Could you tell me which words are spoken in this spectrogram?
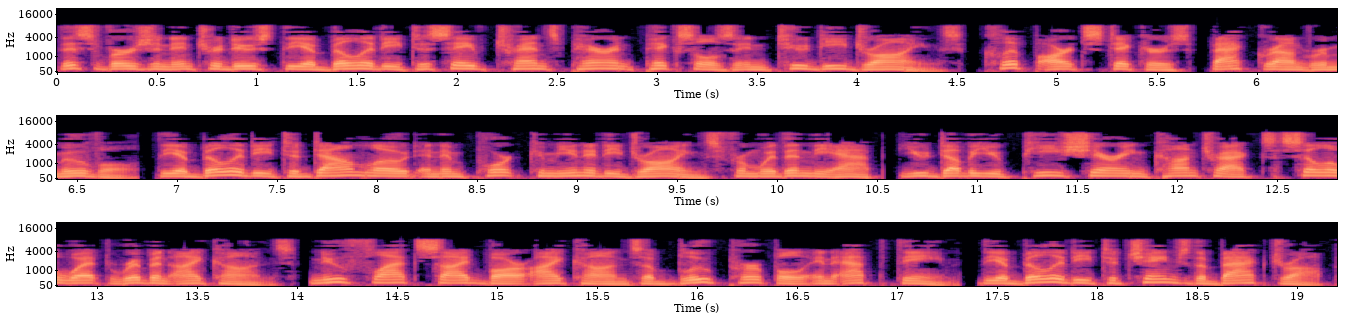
This version introduced the ability to save transparent pixels in 2D drawings, clip art stickers, background removal, the ability to download and import community drawings from within the app, UWP sharing contracts silhouette ribbon icons, new flat sidebar icons of blue-purple in-app theme, the ability to change the backdrop,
